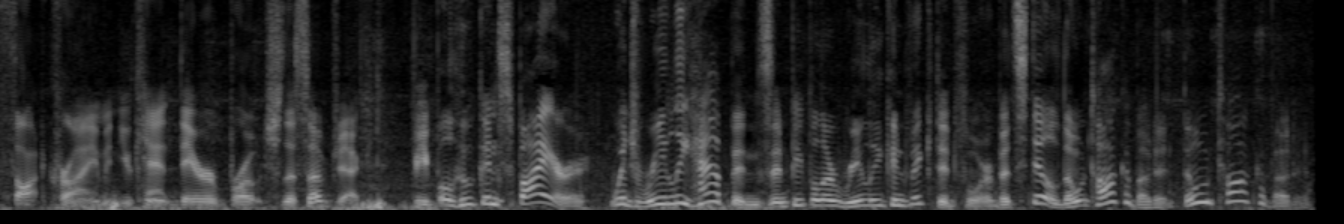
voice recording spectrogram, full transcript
thought crime and you can't dare broach the subject? People who conspire, which really happens and people are really convicted for, but still don't talk about it. Don't talk about it.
